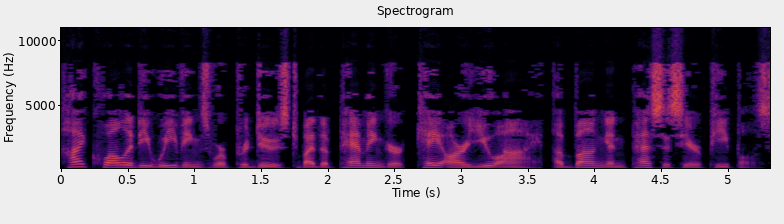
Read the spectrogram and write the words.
High-quality weavings were produced by the Paminggir, Krui, Abung and Pesisir peoples.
